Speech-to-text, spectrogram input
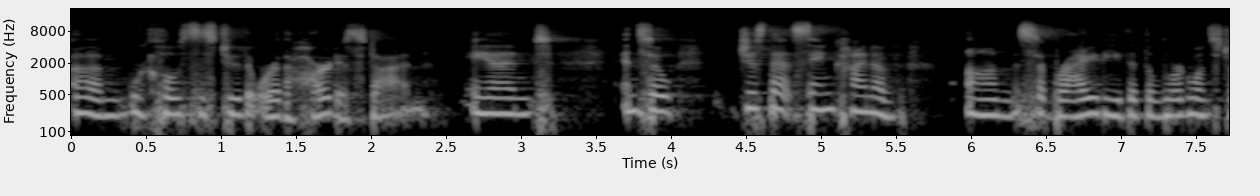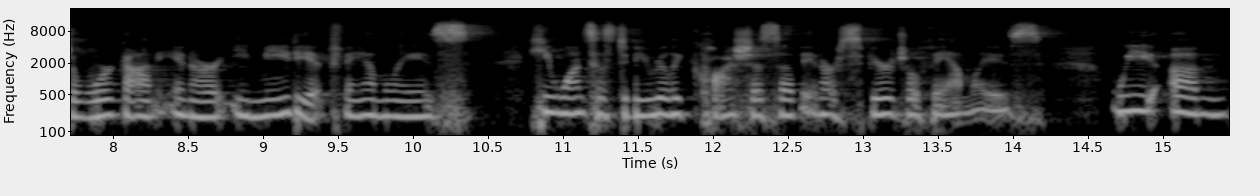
um, we're closest to that we're the hardest on. And, and so, just that same kind of um, sobriety that the Lord wants to work on in our immediate families, He wants us to be really cautious of in our spiritual families. We, um,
